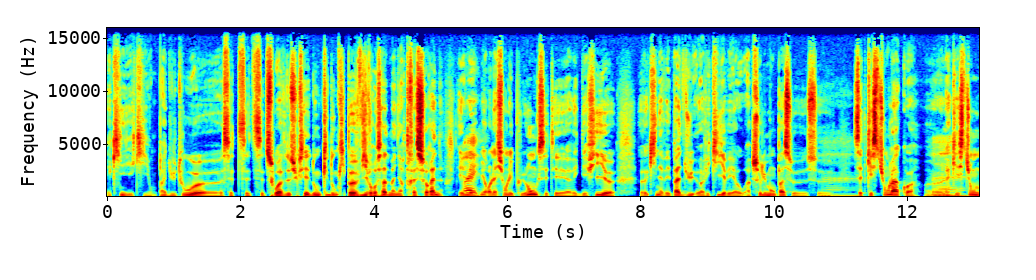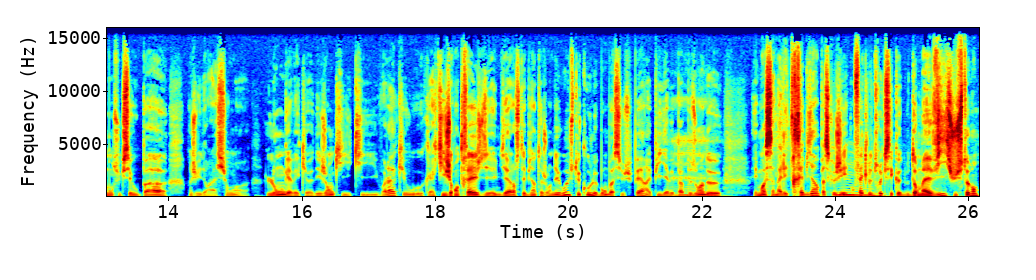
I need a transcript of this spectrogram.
et qui qui n'ont pas du tout cette, cette, cette soif de succès. Donc donc ils peuvent vivre ça de manière très sereine. Et Mm. Ouais. les- mes relations les plus longues, c'était avec des filles qui n'avaient pas dû, avec qui il y avait absolument pas ce, ce- cette question-là, quoi. La question de mon succès ou pas. Moi, j'ai eu des relations euh, longues avec euh, des gens qui, qui voilà, qui, à qui je rentrais, je disais, ils me disaient alors c'était bien ta journée, oui c'était cool, bon bah c'est super. Et puis il n'y avait pas besoin de. Et moi, ça m'allait très bien parce que j'ai. En fait, le Mm. truc, c'est que dans ma vie, justement,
